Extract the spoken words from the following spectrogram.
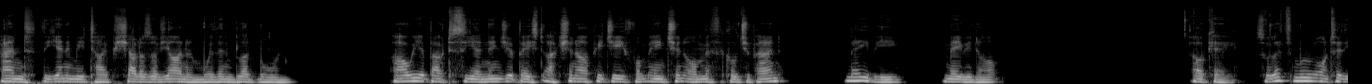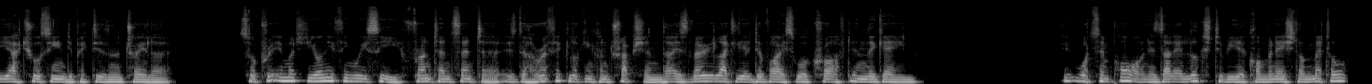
and the enemy type Shadows of Yharnam within Bloodborne. Are we about to see a ninja based action RPG from ancient or mythical Japan? Maybe, maybe not. Okay, so let's move on to the actual scene depicted in the trailer. So pretty much the only thing we see front and center is the horrific looking contraption that is very likely a device we'll craft in the game. It, what's important is that it looks to be a combination of metal,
